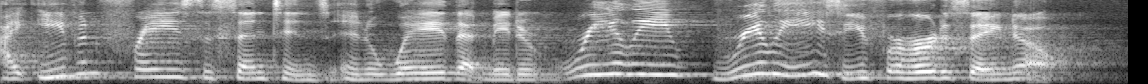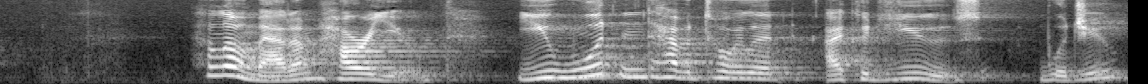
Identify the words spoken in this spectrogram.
I even phrased the sentence in a way that made it really, really easy for her to say no. Hello, madam, how are you? You wouldn't have a toilet I could use, would you,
